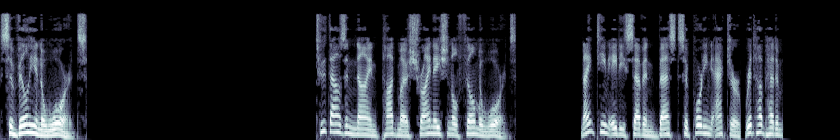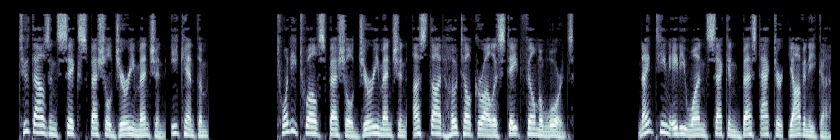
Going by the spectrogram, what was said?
Civilian awards 2009 Padma Shri National Film Awards 1987 Best Supporting Actor, Ritubhedam 2006 Special Jury Mention, Ekantham. 2012 Special Jury Mention, Ustad Hotel Kerala State Film Awards. 1981 Second Best Actor, Yavanika.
